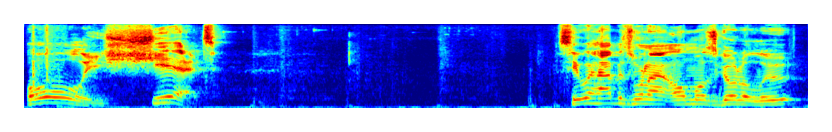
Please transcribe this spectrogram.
Holy shit. See what happens when I almost go to loot?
